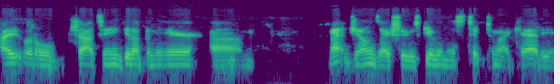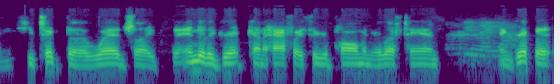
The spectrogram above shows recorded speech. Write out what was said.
tight little shots and you get up in the air. Um, Matt Jones actually was giving this tip to my caddy, and he took the wedge, like the end of the grip, kind of halfway through your palm in your left hand, and grip it,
